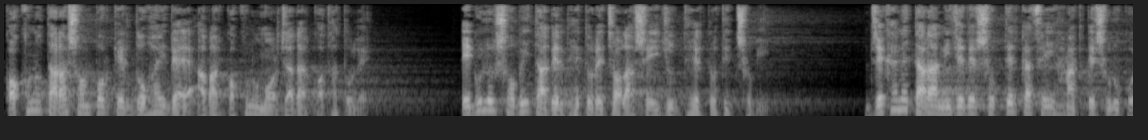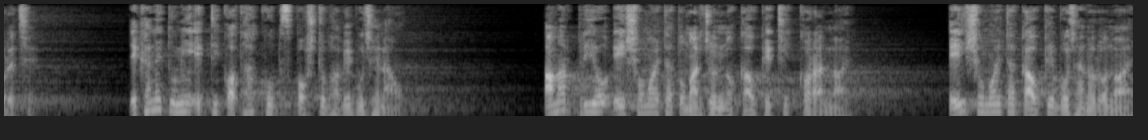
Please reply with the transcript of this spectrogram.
কখনো তারা সম্পর্কের দোহাই দেয়, আবার কখনো মর্যাদার কথা তোলে। এগুলো সবই তাদের ভেতরে চলা সেই যুদ্ধের প্রতিচ্ছবি। যেখানে তারা নিজেদের সত্যের কাছেই হাঁটতে শুরু করেছে। এখানে তুমি একটি কথা খুব স্পষ্টভাবে বুঝে নাও। আমার প্রিয়, এই সময়টা তোমার জন্য কাউকে ঠিক করার নয়। এই সময়টা কাউকে বোঝানোরও নয়।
